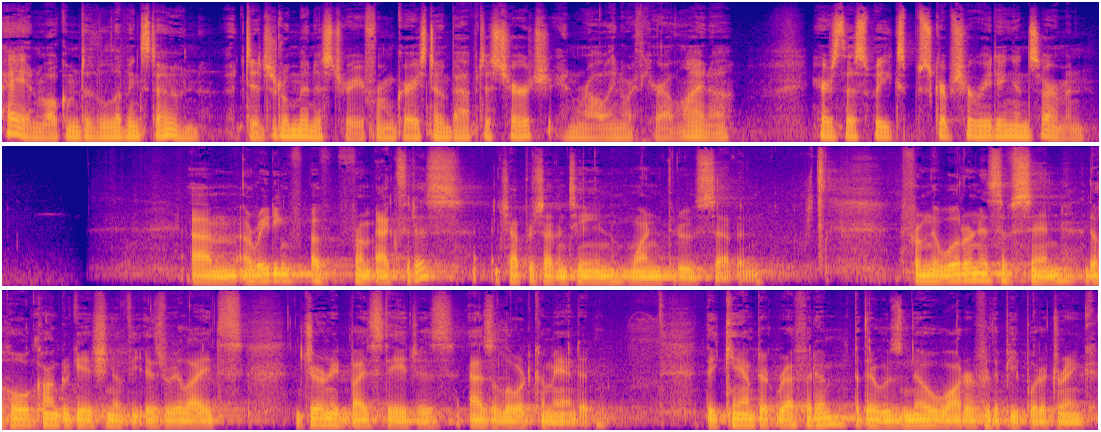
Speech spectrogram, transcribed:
Hey, and welcome to The Living Stone, a digital ministry from Greystone Baptist Church in Raleigh, North Carolina. Here's this week's scripture reading and sermon. Um, a reading of, from Exodus, chapter 17, 1 through 7. From the wilderness of sin, the whole congregation of the Israelites journeyed by stages as the Lord commanded. They camped at Rephidim, but there was no water for the people to drink.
